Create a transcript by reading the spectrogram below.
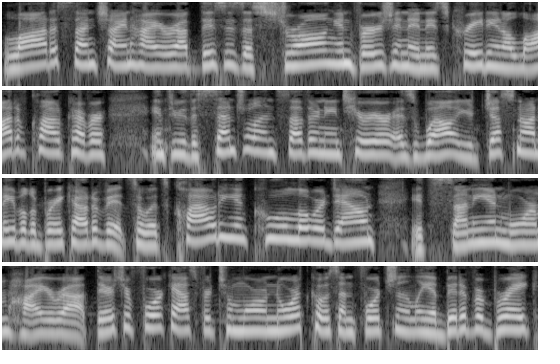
A lot of sunshine higher up. This is a strong inversion and it's creating a lot of cloud cover in through the central and southern interior as well. You're just not able to break out of it. So it's cloudy and cool lower down. It's sunny and warm higher up. There's your forecast for tomorrow. North Coast, unfortunately, a bit of a break.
